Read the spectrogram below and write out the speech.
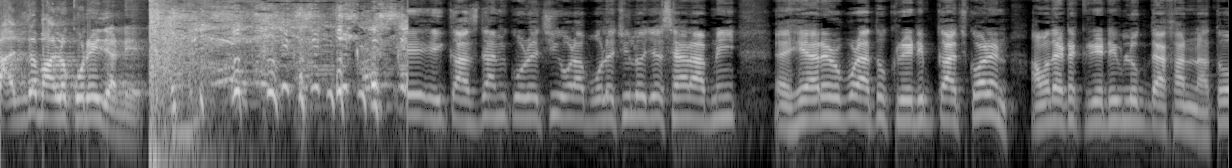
কাজটা ভালো করেই জানে। এই কাজটা আমি করেছি। ওরা বলেছিল যে, স্যার, আপনি হেয়ারের ওপর এত ক্রিয়েটিভ কাজ করেন, আমাদের একটা ক্রিয়েটিভ লুক দেখান না। তো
